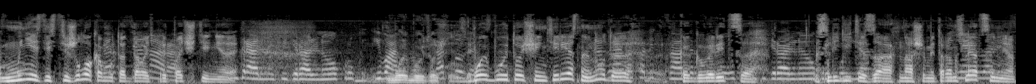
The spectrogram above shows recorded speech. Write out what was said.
мне здесь тяжело кому-то отдавать предпочтение. Бой будет очень интересный. Бой будет очень интересный, ну да, как говорится, следите за нашими трансляциями.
